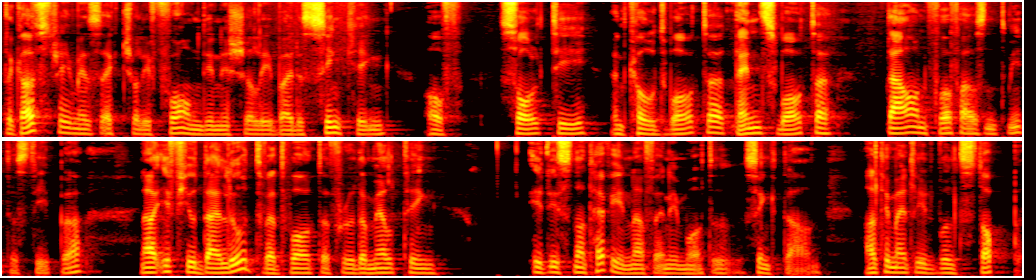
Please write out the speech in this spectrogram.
The Gulf Stream is actually formed initially by the sinking of salty and cold water, dense water, down 4,000 meters deeper. Now, if you dilute that water through the melting, it is not heavy enough anymore to sink down. Ultimately, it will stop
